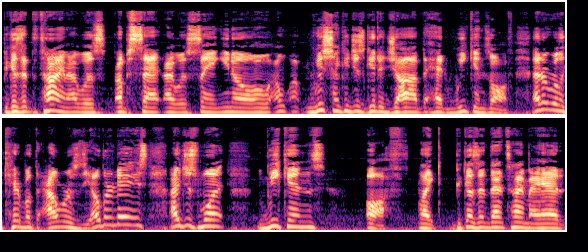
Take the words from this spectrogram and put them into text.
because at the time I was upset. I was saying, you know, I, I, wish I could just get a job that had weekends off. I don't really care about the hours the other days. I just want weekends off. Like because at that time I had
